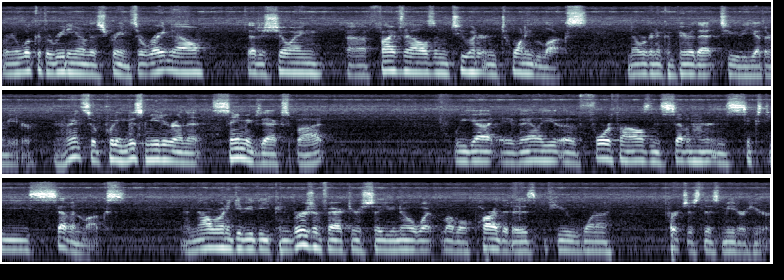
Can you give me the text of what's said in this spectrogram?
we're going to look at the reading on the screen. So right now, that is showing uh, 5,220 lux. Now we're going to compare that to the other meter. All right, so putting this meter on that same exact spot, we got a value of 4,767 lux. And now we're going to give you the conversion factor so you know what level of par that is if you want to purchase this meter here.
